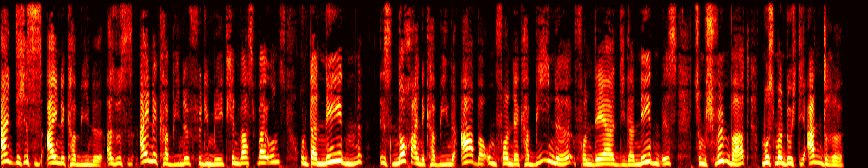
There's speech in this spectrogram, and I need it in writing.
eigentlich ist es eine Kabine. Also es ist eine Kabine für die Mädchen was bei uns und daneben ist noch eine Kabine, aber um von der Kabine, von der, die daneben ist, zum Schwimmbad, muss man durch die andere.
